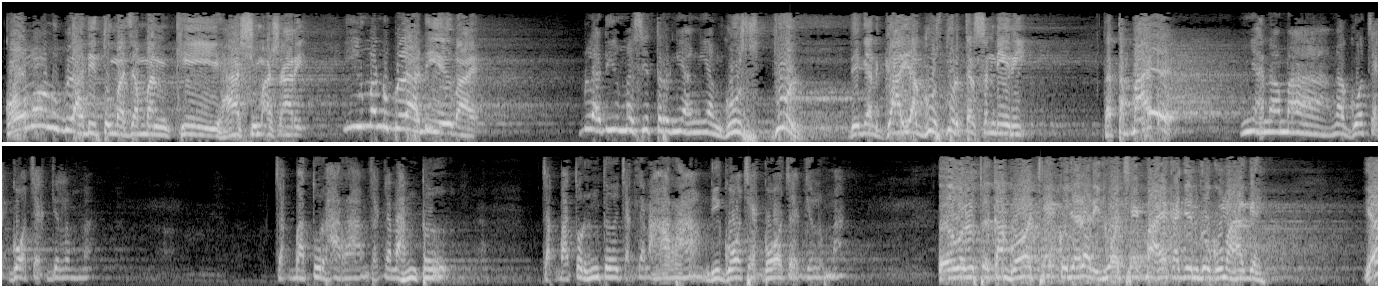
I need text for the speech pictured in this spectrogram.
komo nu belah di tuma zaman Ki Hashim Asyari ieu mah nu belah di bae. Belah dia masih terngiang-ngiang. Gus Dur. Dengan gaya Gus Dur tersendiri. Tetap baik nyana mah ngagocek-gocek jelema. Cak batur haram cak cenah henteu cak batur henteu cak cenah haram digocek-gocek jelema eueuh teu kagocek ku jalari digocek bae kajeun ku kumaha ge. Ya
